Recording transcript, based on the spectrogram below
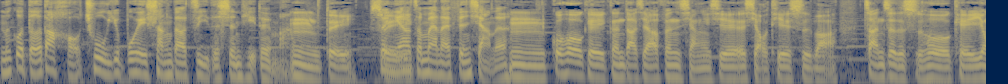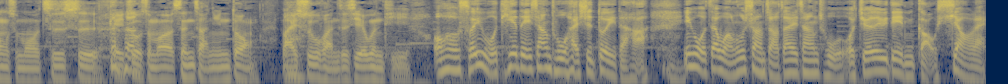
能够得到好处，又不会伤到自己的身体，对吗？嗯，对。所以你要怎么样来分享呢？嗯，过后可以跟大家分享一些小贴士吧。站着的时候可以用什么姿势，可以做什么伸展运动来舒缓这些问题。哦，所以我贴的一张图还是对的哈，因为我在网络上找到一张图，我觉得有点搞笑嘞。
